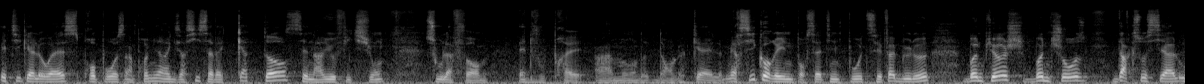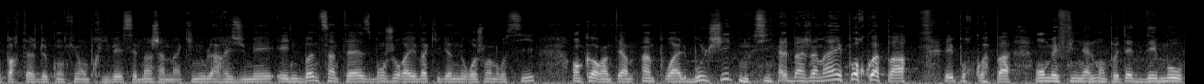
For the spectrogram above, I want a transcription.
EthicalOS propose un premier exercice avec 14 scénarios fiction sous la forme Êtes-vous prêt à un monde dans lequel? Merci Corinne pour cet input, c'est fabuleux. Bonne pioche, bonne chose, dark social ou partage de contenu en privé, c'est Benjamin qui nous l'a résumé. Et une bonne synthèse. Bonjour à Eva qui vient de nous rejoindre aussi. Encore un terme un poil. Bullshit, nous signale Benjamin. Et pourquoi pas? Et pourquoi pas? On met finalement peut-être des mots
